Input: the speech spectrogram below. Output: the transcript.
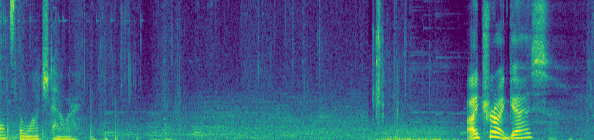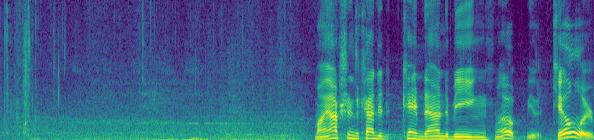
That's the watchtower. I tried, guys. My options kind of came down to being, well, either kill or,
